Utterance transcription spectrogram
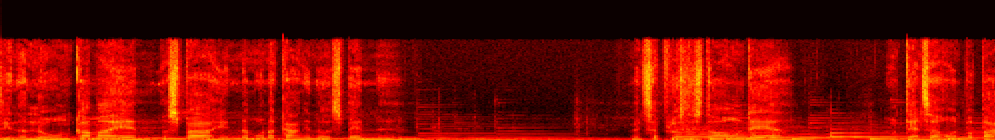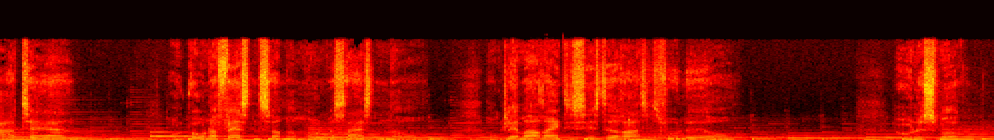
Det er når nogen kommer hen og spørger hende, om hun har gang i noget spændende. Men så pludselig står hun der. Hun danser rundt på bare Hun åbner festen, som om hun var 16 år. Hun glemmer rent de sidste restfulde år. Hun er smuk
